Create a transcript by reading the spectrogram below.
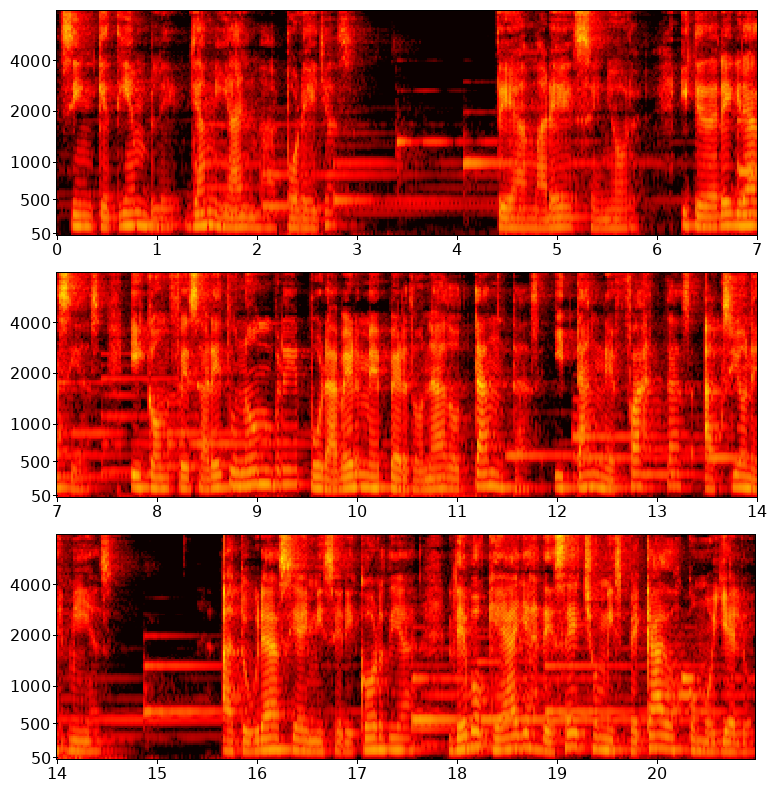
sin que tiemble ya mi alma por ellas? Te amaré, Señor, y te daré gracias y confesaré tu nombre por haberme perdonado tantas y tan nefastas acciones mías. A tu gracia y misericordia debo que hayas deshecho mis pecados como hielo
